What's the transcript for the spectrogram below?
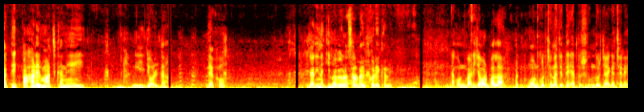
আর ঠিক পাহাড়ের মাঝখানে এই নীল জলটা। দেখো। জানি না কীভাবে ওরা সার্ভাইভ করে এখানে। এখন বাড়ি যাওয়ার পালা বাট মন করছে না যেতে, এত সুন্দর জায়গা ছেড়ে।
